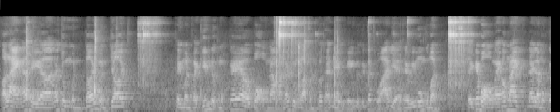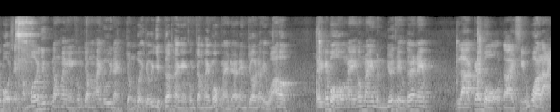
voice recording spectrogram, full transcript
ở làng á, thì ờ, nói chung mình tới mình chơi. Thì mình phải kiếm được một cái ờ, bộ nào mà nói chung là mình có thể điều khiển được cái kết quả về theo ý muốn của mình thì cái bộ ngày hôm nay đây là một cái bộ sản phẩm mới nhất năm 2020 này chuẩn bị cho cái dịp Tết 2021 này để anh em chơi nó hiệu quả hơn. Thì cái bộ ngày hôm nay mình giới thiệu tới anh em là cái bộ tài xỉu qua lại.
